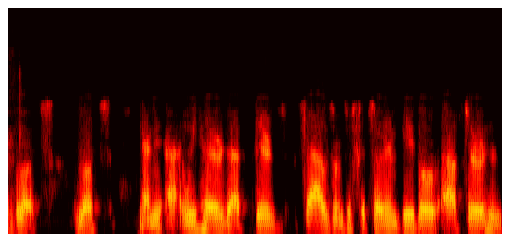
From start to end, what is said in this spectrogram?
Okay. Lots, lots. Yani, uh, we heard that there's thousands of Italian people after his,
